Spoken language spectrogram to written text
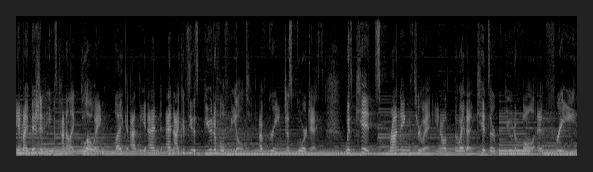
In my vision, he was kind of like glowing, like at the end, and I could see this beautiful field of green, just gorgeous, with kids running through it. You know, the way that kids are beautiful and free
